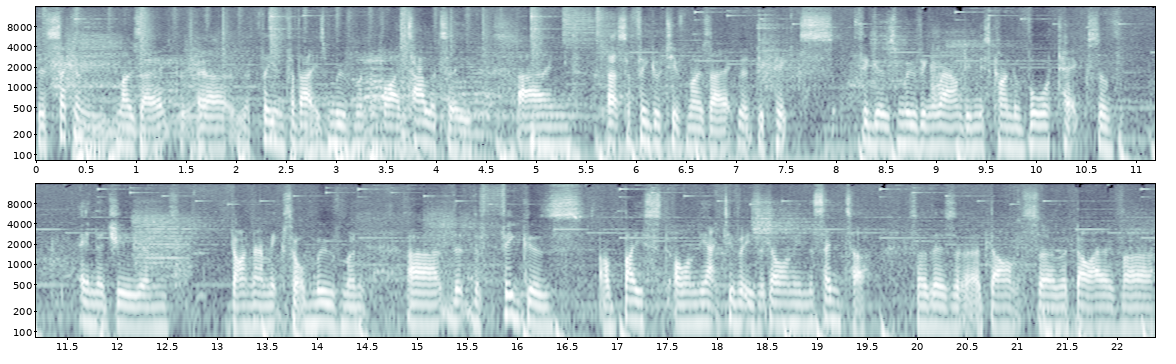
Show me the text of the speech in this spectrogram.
The second mosaic, uh, the theme for that is movement and vitality, and that's a figurative mosaic that depicts figures moving around in this kind of vortex of energy and dynamic sort of movement. Uh, the, the figures are based on the activities that go on in the centre. So there's a dancer, a diver,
